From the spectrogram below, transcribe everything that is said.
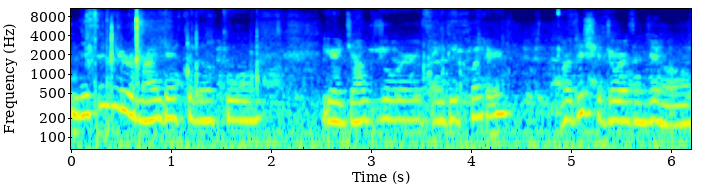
This is your reminder to go through your junk drawers and declutter, or just your drawers in general.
